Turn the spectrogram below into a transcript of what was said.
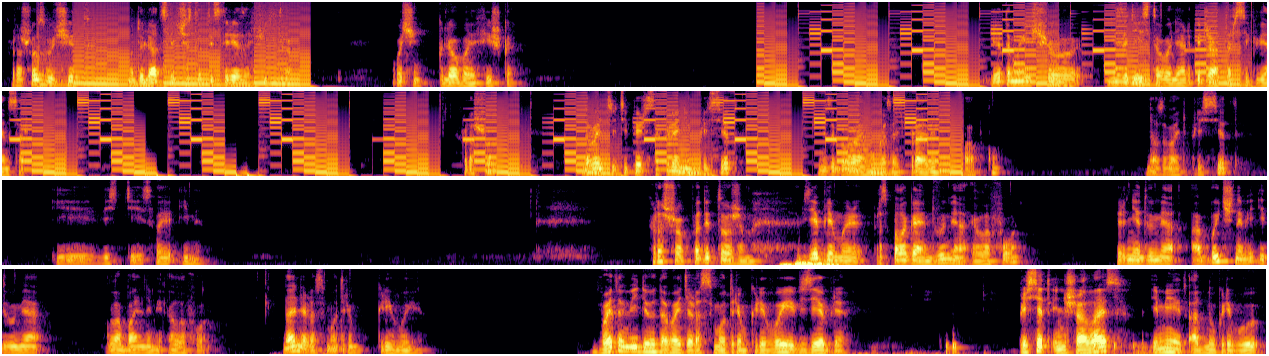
Хорошо звучит модуляция частоты среза фильтра. Очень клевая фишка. И это мы еще не задействовали арпеджиатор секвенсор. Хорошо. Давайте теперь сохраним пресет. Не забываем указать правильную папку, назвать пресет и ввести свое имя. Хорошо, подытожим. В зебре мы располагаем двумя LFO, вернее двумя обычными и двумя глобальными LFO. Далее рассмотрим кривые. В этом видео давайте рассмотрим кривые в зебре. Пресет Initialize имеет одну кривую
